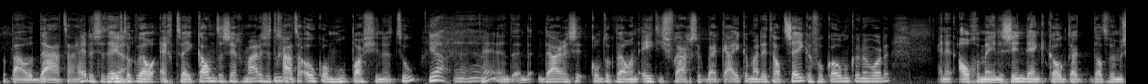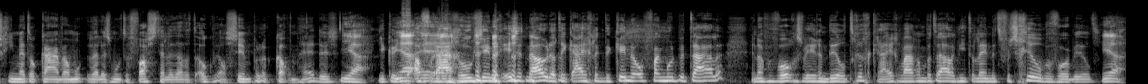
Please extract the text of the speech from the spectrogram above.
bepaalde data. Hè? Dus het heeft Ja. ook wel echt twee kanten, zeg maar. Dus het gaat er ook om hoe pas je het toe. Ja, En, en daar is, komt ook wel een ethisch vraagstuk bij kijken. Maar dit had zeker voorkomen kunnen worden. En in algemene zin denk ik ook dat, dat we misschien met elkaar wel, wel eens moeten vaststellen dat het ook wel simpeler kan. Hè? Dus Ja. je kunt je ja, afvragen ja. hoe zinnig is het nou dat ik eigenlijk de kinderopvang moet betalen. En dan vervolgens weer een deel terugkrijg. Waarom betaal ik niet alleen het verschil bijvoorbeeld? ja.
